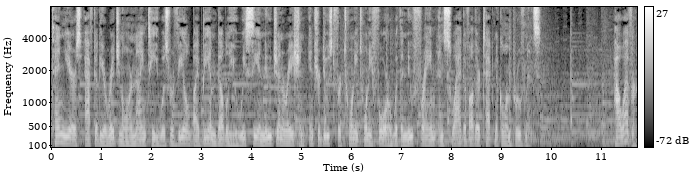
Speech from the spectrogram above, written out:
10 years after the original R9T was revealed by BMW we see a new generation introduced for 2024 with a new frame and swag of other technical improvements. However,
